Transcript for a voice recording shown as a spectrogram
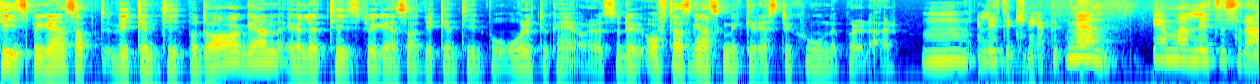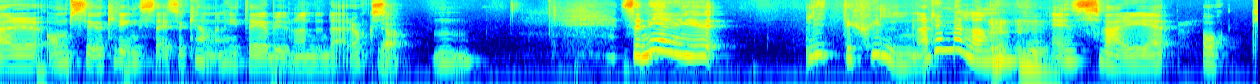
tidsbegränsat vilken tid på dagen eller tidsbegränsat vilken tid på året du kan göra det. Så det är oftast ganska mycket restriktioner på det där. Mm, lite knepigt. Men ja. är man lite sådär om sig och kring sig så kan man hitta erbjudanden där också. Ja. Mm. Sen är det ju lite skillnader mellan eh, Sverige och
